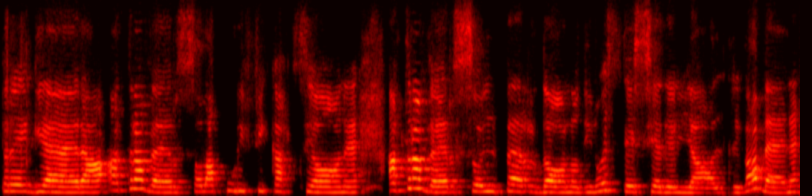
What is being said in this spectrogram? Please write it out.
preghiera, attraverso la purificazione, attraverso il perdono di noi stessi e degli altri, va bene?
